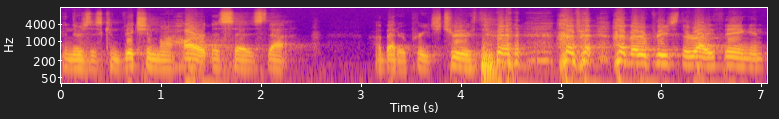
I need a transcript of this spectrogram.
And there's this conviction in my heart that says that I better preach truth. I better preach the right thing. And,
